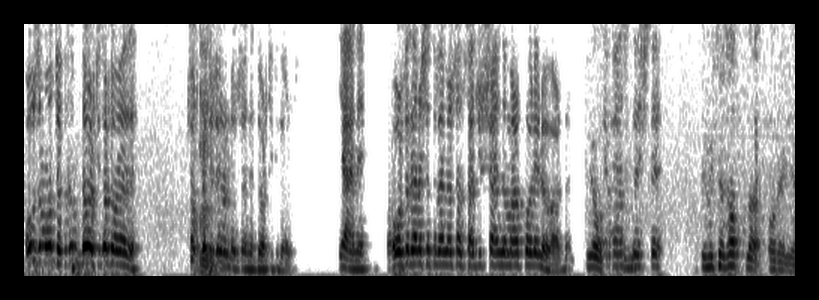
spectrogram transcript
O zaman o takım 4-2-4 oynadı. Çok da güzel oynadı o sene 4-2-4. Yani ortada yanlış hatırlamıyorsam Selçuk Şahin'de Marco Aurelio vardı. Yok. Defansta işte Ümit Özat'la Aurelio.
